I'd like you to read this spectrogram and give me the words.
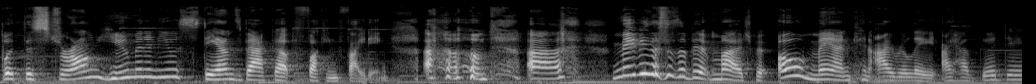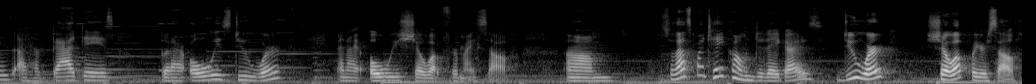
but the strong human in you stands back up fucking fighting. Um, uh, maybe this is a bit much, but oh man, can I relate. I have good days, I have bad days, but I always do work and I always show up for myself. Um, so that's my take home today, guys. Do work, show up for yourself.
